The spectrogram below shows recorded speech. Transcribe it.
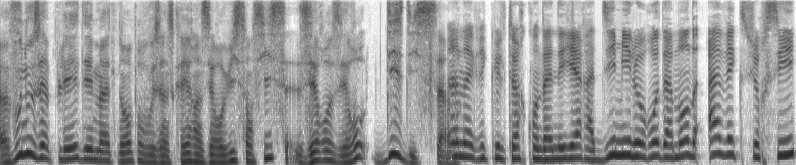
euh, vous nous appelez dès maintenant pour vous inscrire à 0806 00 10 10. Un agriculteur condamné hier à 10 000 euros d'amende avec sursis.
